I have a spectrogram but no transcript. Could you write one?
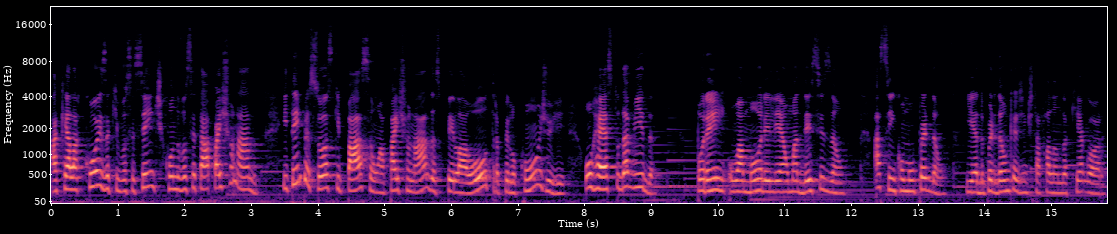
aquela coisa que você sente quando você está apaixonado. E tem pessoas que passam apaixonadas pela outra, pelo cônjuge, o resto da vida. Porém, o amor ele é uma decisão, assim como o perdão. E é do perdão que a gente está falando aqui agora.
